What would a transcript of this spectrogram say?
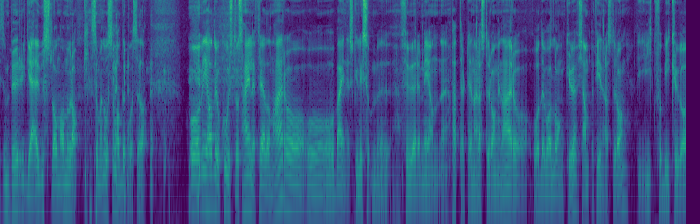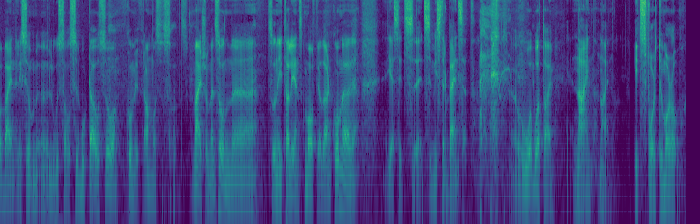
sånn Børge Ausland-anorakk, som han også hadde på seg. da og vi hadde jo kost oss hele fredagen her, og, og, og Beinet skulle liksom uh, føre med han uh, Petter til denne restauranten her, og, og, det var lang kø. Kjempefin restaurant. Vi gikk forbi køa, og Beinet liksom uh, losa oss bort der, og så kom vi frem, og så satt mer som en sånn, uh, sånn italiensk mafia der han kom. Yes, it's, it's Mr. Beinseth. what time? Nine, nine. It's for tomorrow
